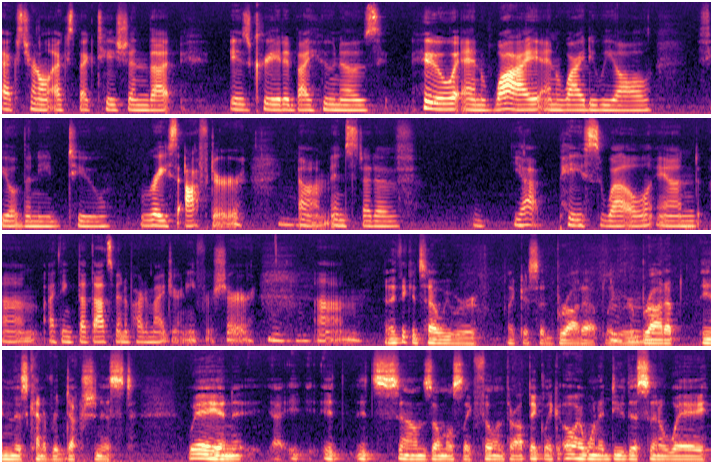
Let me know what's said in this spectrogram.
external expectation that is created by who knows who and why and why do we all feel the need to race after mm-hmm. um, instead of yeah pace well and um, i think that that's been a part of my journey for sure mm-hmm. um, and i think it's how we were like I said, brought up. Like mm-hmm. we were mm-hmm. brought up in this kind of reductionist way, and it, it it sounds almost like philanthropic. Like, oh, I want to do this in a way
